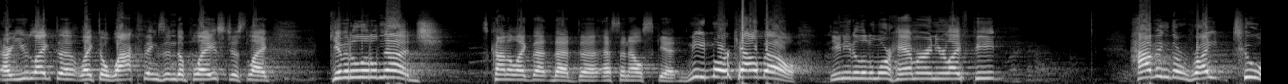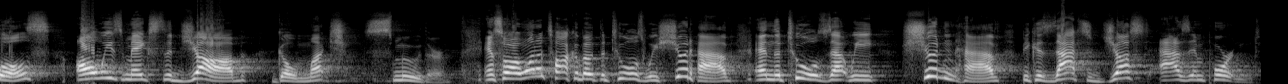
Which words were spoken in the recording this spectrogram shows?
are you like to like to whack things into place just like give it a little nudge? It's kind of like that, that uh, SNL skit. Need more cowbell. Do you need a little more hammer in your life, Pete? Having the right tools always makes the job go much smoother. And so I want to talk about the tools we should have and the tools that we shouldn't have because that's just as important.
